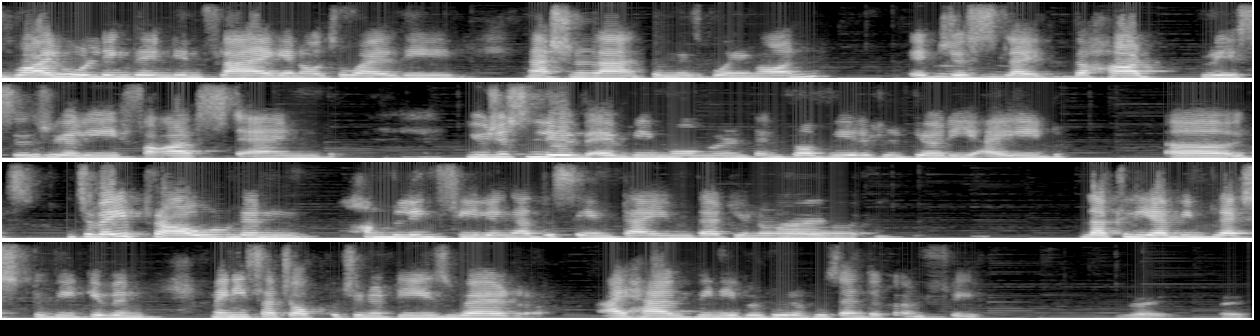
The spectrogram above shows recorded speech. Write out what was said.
while holding the Indian flag and also while the national anthem is going on. It mm-hmm. just like the heart races really fast and you just live every moment and probably a little teary eyed. Uh, it's it's a very proud and humbling feeling at the same time that you know. Right. Luckily, I've been blessed to be given many such opportunities where I have been able to represent the country. Right, right.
